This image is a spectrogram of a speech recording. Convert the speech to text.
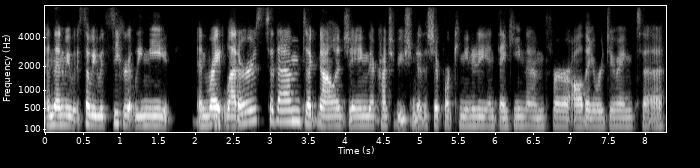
And then we would, so we would secretly meet and write letters to them to acknowledging their contribution to the shipboard community and thanking them for all they were doing to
